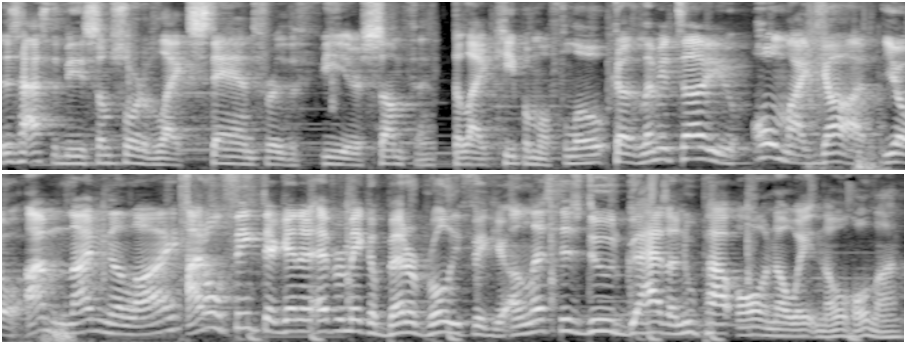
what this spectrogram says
This has to be some sort of like stand for the feet or something to like keep them afloat. Cause let me tell you, oh my God, yo, I'm not even gonna lie. I don't think they're gonna ever make a better Broly figure unless this dude has a new power. Oh no, wait, no, hold on.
